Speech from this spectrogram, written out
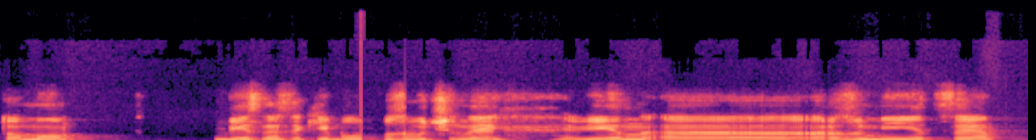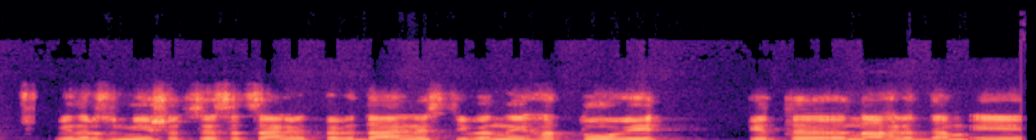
Тому бізнес, який був озвучений, він е, розуміє це. Він розуміє, що це соціальна відповідальність, і вони готові під е, наглядом і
